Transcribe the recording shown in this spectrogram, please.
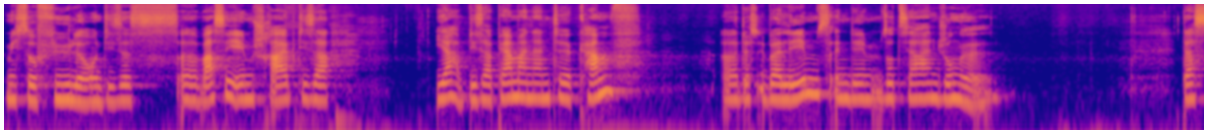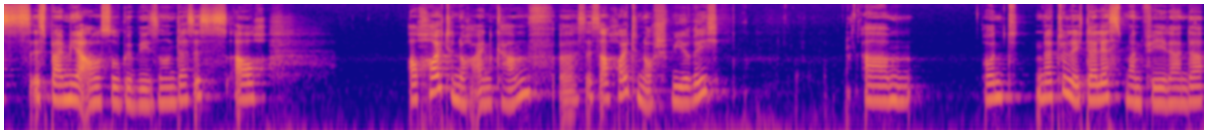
mich so fühle. Und dieses, äh, was sie eben schreibt, dieser, ja, dieser permanente Kampf äh, des Überlebens in dem sozialen Dschungel, das ist bei mir auch so gewesen. Und das ist auch, auch heute noch ein Kampf. Es ist auch heute noch schwierig. Ähm, und natürlich, da lässt man Federn, da,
